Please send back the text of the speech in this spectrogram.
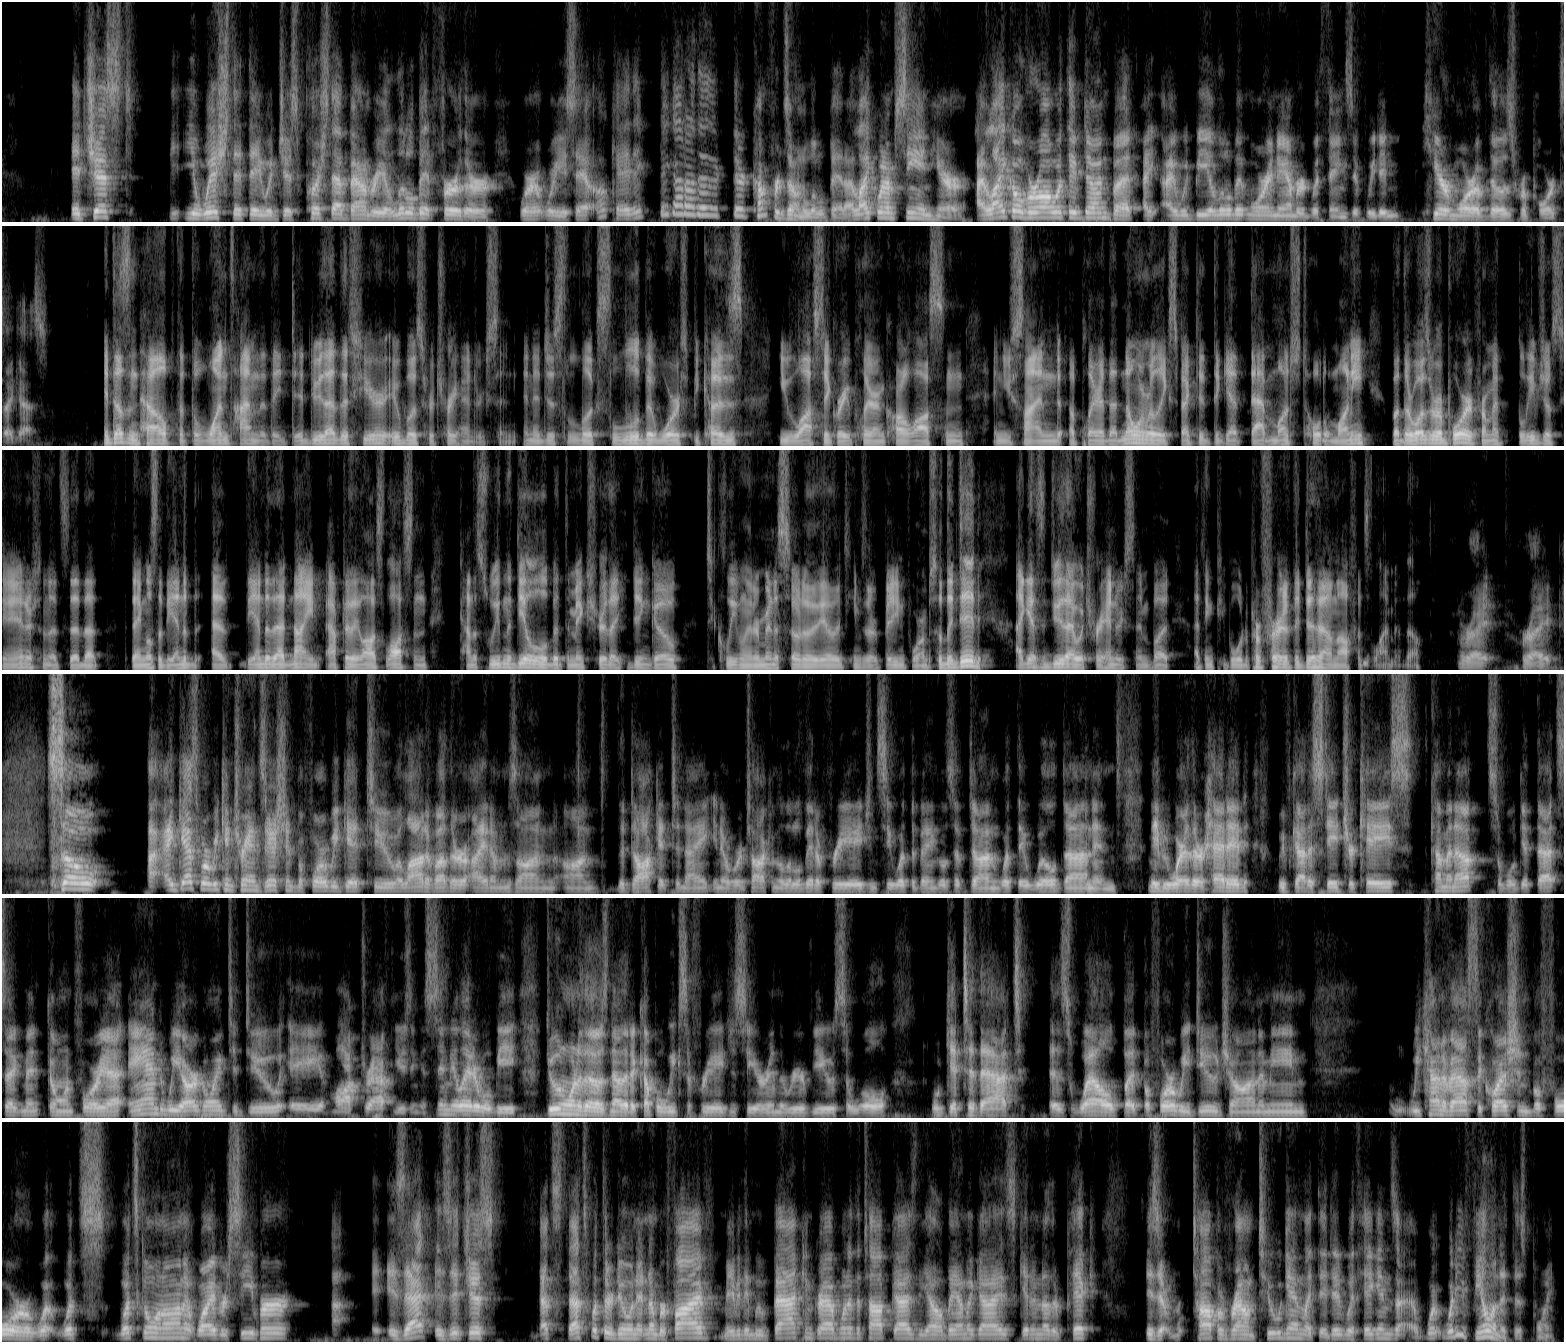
it just you wish that they would just push that boundary a little bit further where, where you say, okay, they, they got out of their, their comfort zone a little bit. I like what I'm seeing here. I like overall what they've done, but I, I would be a little bit more enamored with things if we didn't hear more of those reports, I guess. It doesn't help that the one time that they did do that this year, it was for Trey Hendrickson. And it just looks a little bit worse because you lost a great player in Carl Lawson and you signed a player that no one really expected to get that much total money. But there was a report from, I believe, Justin Anderson that said that the Bengals at the end of the, at the end of that night after they lost Lawson kind of sweetened the deal a little bit to make sure that he didn't go to Cleveland or Minnesota, the other teams that are bidding for him. So they did, I guess, do that with Trey Hendrickson, but I think people would have preferred if they did that on offensive lineman, though. Right, Right. So I guess where we can transition before we get to a lot of other items on on the docket tonight. You know, we're talking a little bit of free agency, what the Bengals have done, what they will done, and maybe where they're headed. We've got a state your case coming up, so we'll get that segment going for you. And we are going to do a mock draft using a simulator. We'll be doing one of those now that a couple weeks of free agency are in the rear view, so we'll we'll get to that as well. But before we do, John, I mean we kind of asked the question before what what's what's going on at wide receiver? Uh, is that is it just that's that's what they're doing at number five. Maybe they move back and grab one of the top guys the alabama guys get another pick. Is it top of round two again like they did with higgins? Uh, what, what are you feeling at this point?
